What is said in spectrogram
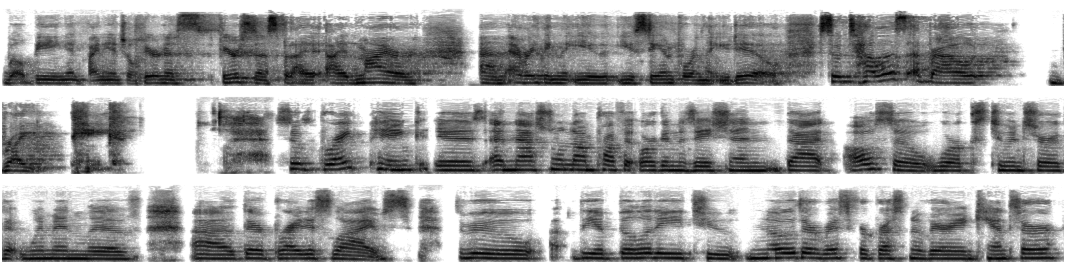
well-being and financial fierceness, fierceness but I, I admire um, everything that you you stand for and that you do. So tell us about Bright Pink. So, Bright Pink is a national nonprofit organization that also works to ensure that women live uh, their brightest lives through the ability to know their risk for breast and ovarian cancer,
